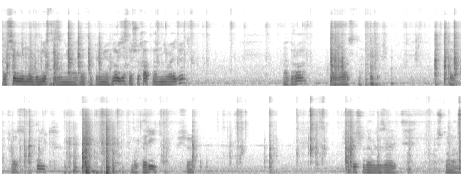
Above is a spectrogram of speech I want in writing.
Совсем немного места занимает. Вот, например, ну, единственное, что хаб, наверное, не войдет. А дрон, пожалуйста. Так, сейчас пульт, батарейки, все все сюда влезает, что надо.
